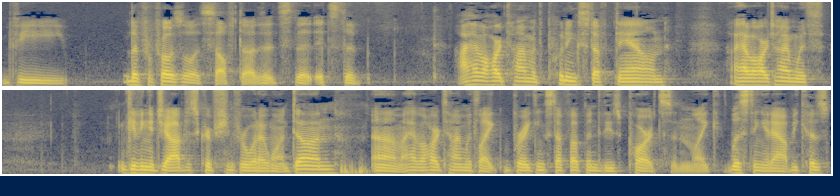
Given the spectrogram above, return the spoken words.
the the proposal itself does. It's the it's the I have a hard time with putting stuff down. I have a hard time with giving a job description for what I want done. Um, I have a hard time with like breaking stuff up into these parts and like listing it out because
